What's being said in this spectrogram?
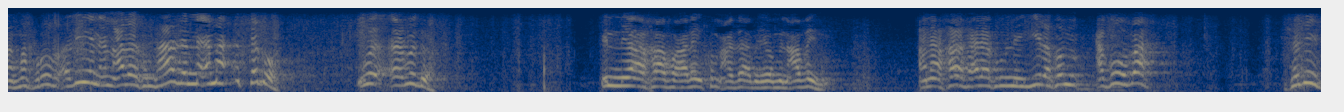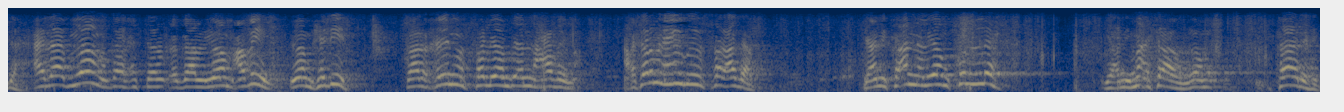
المفروض أذي ينعم عليكم؟ هذا النعمة اتقوه واعبدوه. إني أخاف عليكم عذاب يوم عظيم. أنا أخاف عليكم أن يجي لكم عقوبة شديدة. عذاب يوم قال حتى قال يوم عظيم يوم شديد. قالوا حين يوصف اليوم بأنه عظيم. عشر من حين يوصف العذاب. يعني كأن اليوم كله يعني مأساة يوم كارثي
